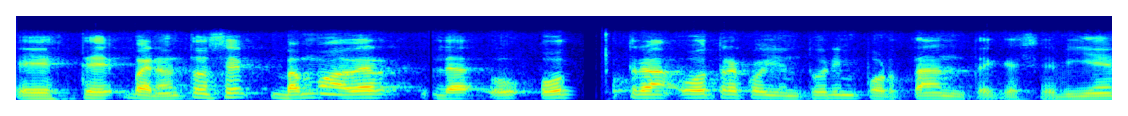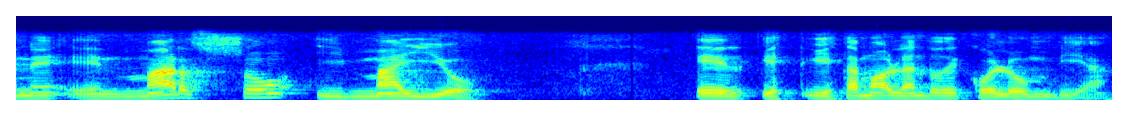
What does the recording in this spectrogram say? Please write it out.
Este, bueno, entonces vamos a ver la, otra, otra coyuntura importante que se viene en marzo y mayo. y estamos hablando de Colombia.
